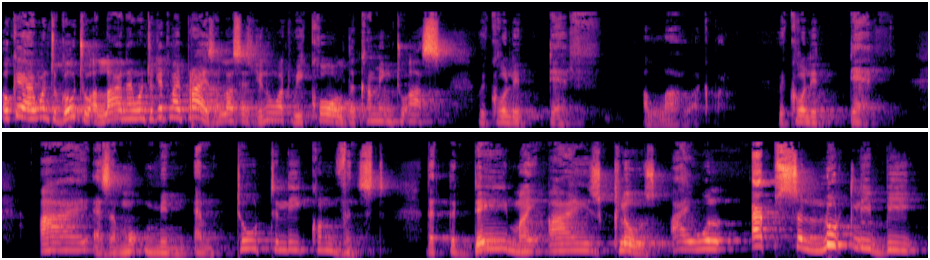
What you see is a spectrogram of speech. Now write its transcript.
Okay, I want to go to Allah and I want to get my prize. Allah says, you know what we call the coming to us? We call it death. Allahu Akbar. We call it death. I, as a mu'min, am totally convinced that the day my eyes close, I will absolutely be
